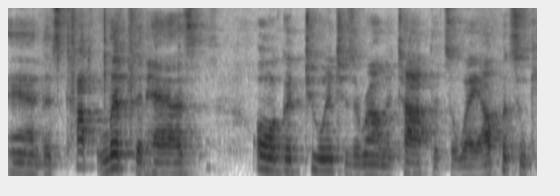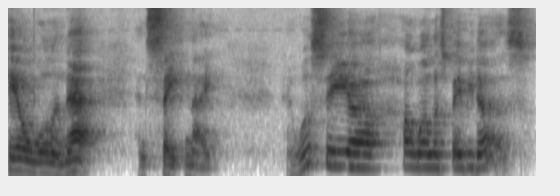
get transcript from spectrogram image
And this top lip that has, oh, a good two inches around the top that's away. I'll put some kale Kaowool in that and Satanite. And we'll see uh, how well this baby does.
